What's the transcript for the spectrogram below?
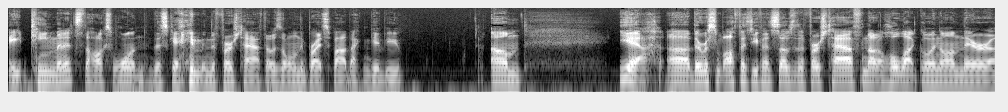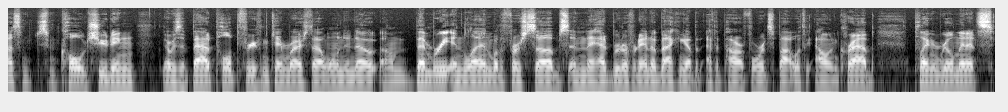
18 minutes, the Hawks won this game in the first half. That was the only bright spot I can give you. Um, yeah, uh, there was some offense defense subs in the first half. Not a whole lot going on there. Uh, some some cold shooting. There was a bad pull up three from Cam Reddish that I wanted to note. Um, Bembry and Len were the first subs, and they had Bruno Fernando backing up at the power forward spot with Allen Crabbe playing real minutes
